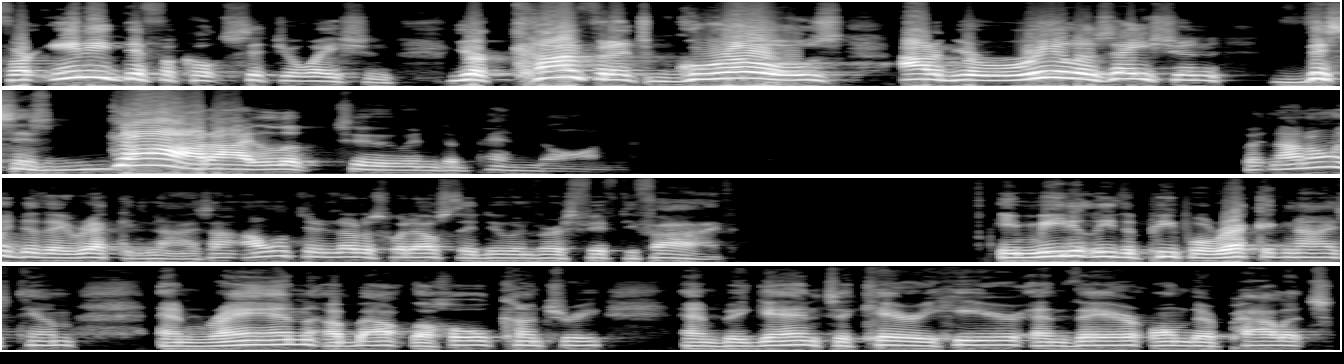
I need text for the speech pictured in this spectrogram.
for any difficult situation. Your confidence grows out of your realization this is God I look to and depend on. But not only do they recognize, I, I want you to notice what else they do in verse 55. Immediately the people recognized him and ran about the whole country and began to carry here and there on their pallets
